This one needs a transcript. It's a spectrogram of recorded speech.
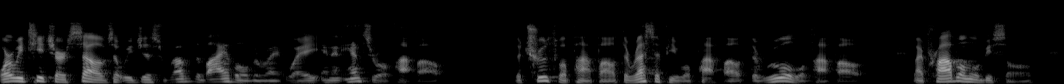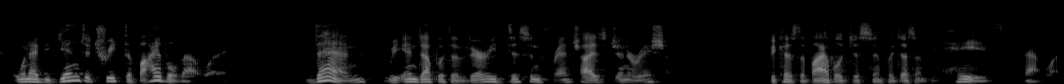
or we teach ourselves that we just rub the Bible the right way and an answer will pop out, the truth will pop out, the recipe will pop out, the rule will pop out, my problem will be solved. When I begin to treat the Bible that way, then we end up with a very disenfranchised generation because the Bible just simply doesn't behave that way.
